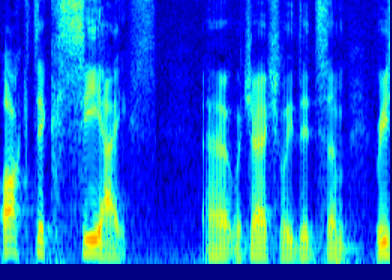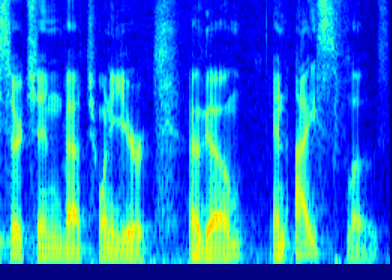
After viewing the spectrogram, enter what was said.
Arctic sea ice uh, which I actually did some research in about 20 years ago, and ice flows.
